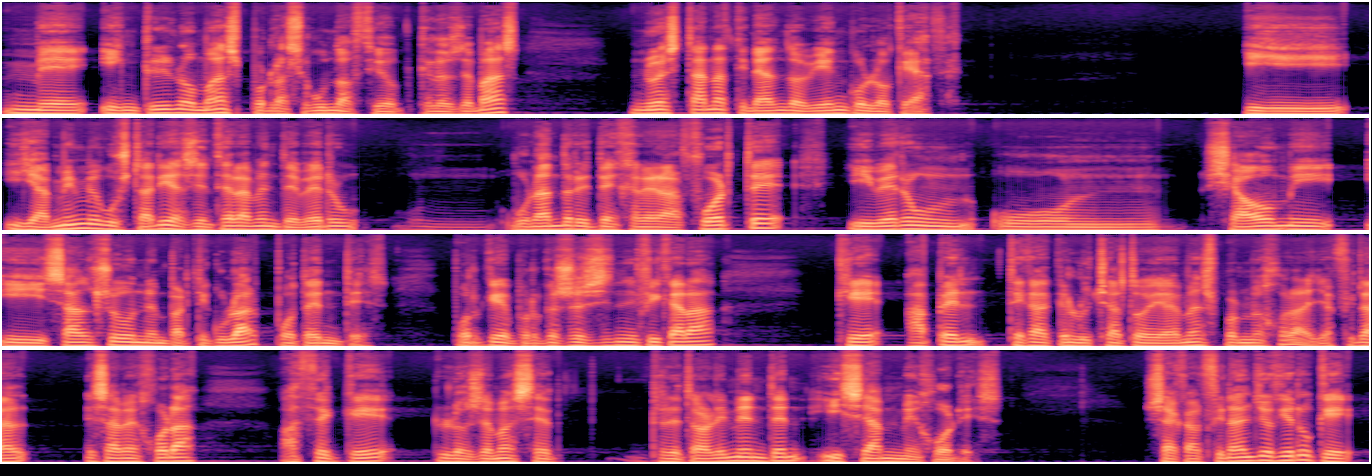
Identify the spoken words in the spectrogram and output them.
me inclino más por la segunda opción, que los demás no están atinando bien con lo que hacen. Y, a mí me gustaría, sinceramente, ver un, Android en general fuerte y ver un, Xiaomi y Samsung en particular potentes. ¿Por qué? Porque eso significará que Apple tenga que luchar todavía más por mejorar y al final esa mejora hace que los demás se retroalimenten y sean mejores. O sea que al final yo quiero que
